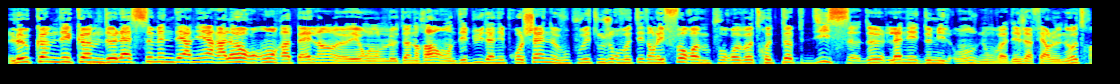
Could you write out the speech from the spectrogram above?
Le com des com de la semaine dernière. Alors, on rappelle hein, et on le donnera en début d'année prochaine. Vous pouvez toujours voter dans les forums pour votre top 10 de l'année 2011. Nous, on va déjà faire le nôtre,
